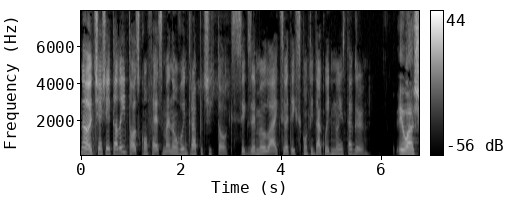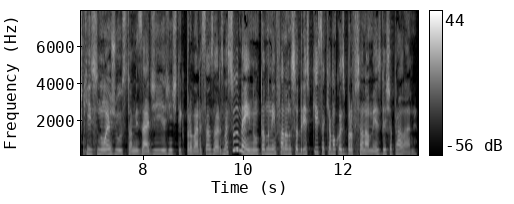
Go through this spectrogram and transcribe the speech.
Não, eu te achei talentosa, confesso, mas não vou entrar pro TikTok. Se você quiser meu like, você vai ter que se contentar com ele no Instagram. Eu acho que isso não é justo. Amizade a gente tem que provar nessas horas. Mas tudo bem, não estamos nem falando sobre isso, porque isso aqui é uma coisa profissional mesmo, deixa pra lá, né?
